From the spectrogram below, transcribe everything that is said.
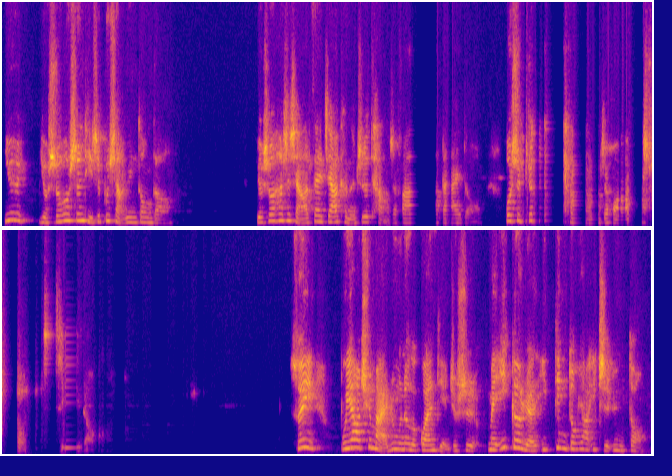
因为有时候身体是不想运动的哦，有时候他是想要在家，可能就是躺着发呆的哦，或是就躺着滑手。的，所以不要去买入那个观点，就是每一个人一定都要一直运动。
